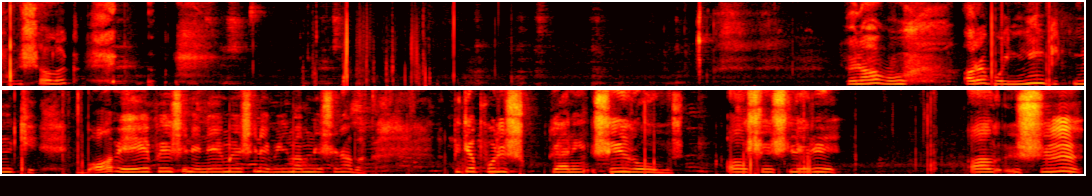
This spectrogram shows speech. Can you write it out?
polis alak. Yani abi bu araba niye gitmiyor ki? Abi HP'sine, NM'sine bilmem nesine bak. Bir de polis yani şehir olmuş. Al sesleri. Al ışığı.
